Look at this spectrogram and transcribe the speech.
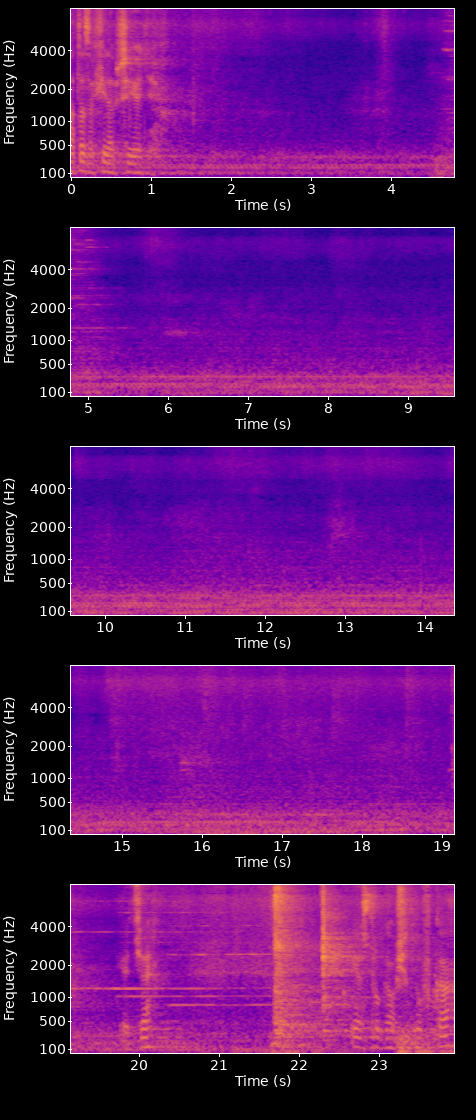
a to za chwilę przyjedzie. Wiecie. Jest druga osiedlówka.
